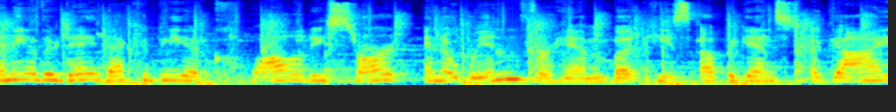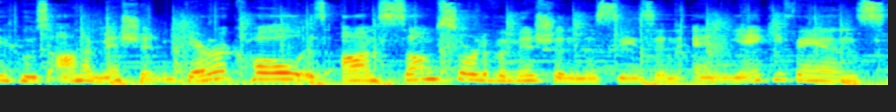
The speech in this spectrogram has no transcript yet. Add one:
any other day, that could be a quality start and a win for him, but he's up against a guy who's on a mission. Gerrit Cole is on some sort of a mission this season, and Yankee fans,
